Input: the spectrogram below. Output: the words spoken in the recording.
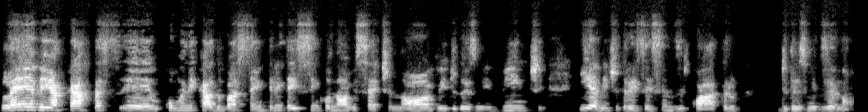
levem a carta, é, o comunicado Bacen 35979 de 2020 e a 23604 de 2019.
